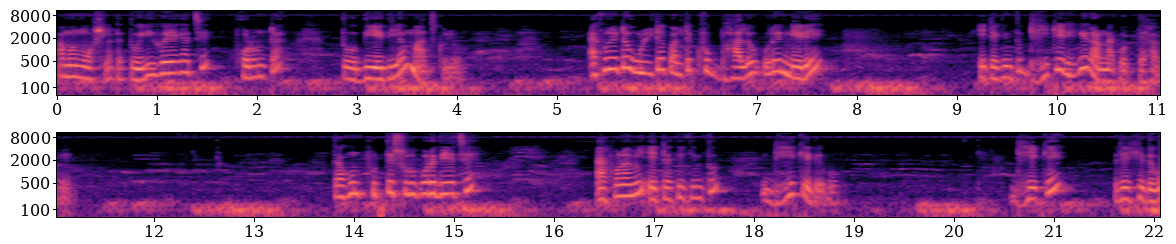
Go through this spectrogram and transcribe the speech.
আমার মশলাটা তৈরি হয়ে গেছে ফোড়নটা। তো দিয়ে দিলাম মাছগুলো। এখন এটা উল্টে পাল্টে খুব ভালো করে নেড়ে এটা কিন্তু ঢেকে ঢেকে রান্না করতে হবে। তখন ফুটতে শুরু করে দিয়েছে। এখন আমি এটাকে কিন্তু ঢেকে দেব। ঢেকে রেখে দেব।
